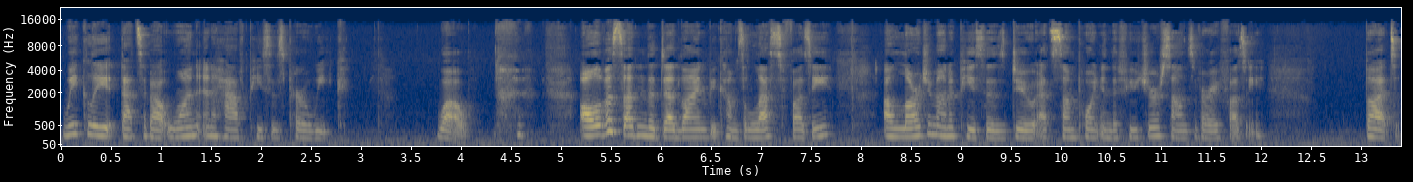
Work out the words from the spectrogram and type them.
Weekly, that's about one and a half pieces per week. Whoa. All of a sudden, the deadline becomes less fuzzy. A large amount of pieces due at some point in the future sounds very fuzzy. But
